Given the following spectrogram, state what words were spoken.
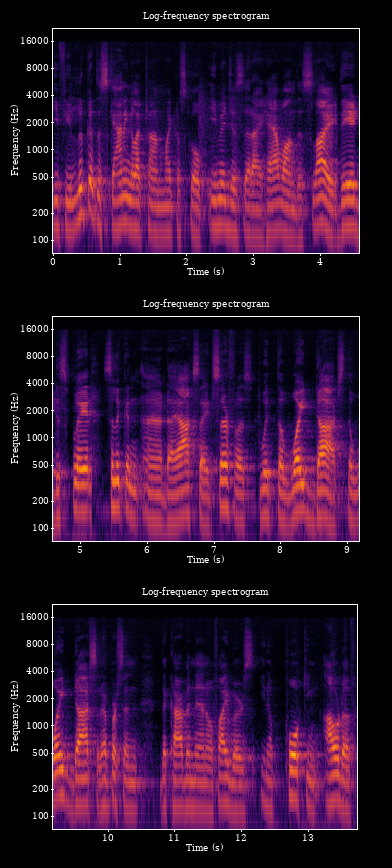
If you look at the scanning electron microscope images that I have on the slide, they display silicon uh, dioxide surface with the white dots. The white dots represent the carbon nanofibers, you know, poking out of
